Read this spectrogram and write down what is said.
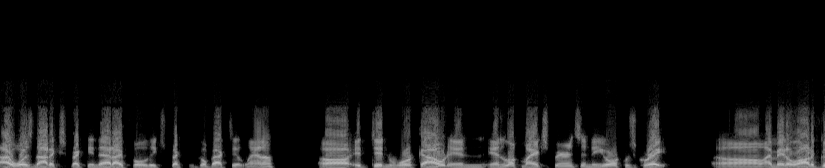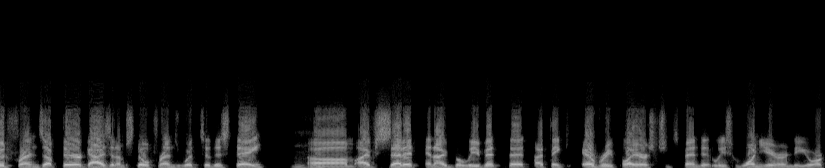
I was not expecting that. I fully expected to go back to Atlanta. Uh, it didn't work out. And, and look, my experience in New York was great. Uh, I made a lot of good friends up there, guys that I'm still friends with to this day. Mm-hmm. Um, I've said it and I believe it that I think every player should spend at least one year in New York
